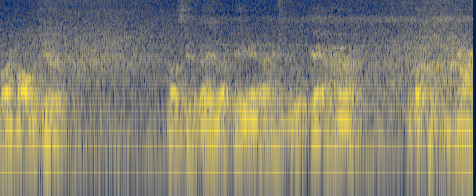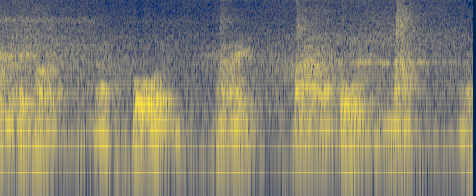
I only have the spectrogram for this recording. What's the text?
Coi mẫu trước. Rồi sẽ đây là cái cái lực kẻ ha. Chúng ta không nhoi như đây thôi. Là bốn hai ba, bốn, năm. Đó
